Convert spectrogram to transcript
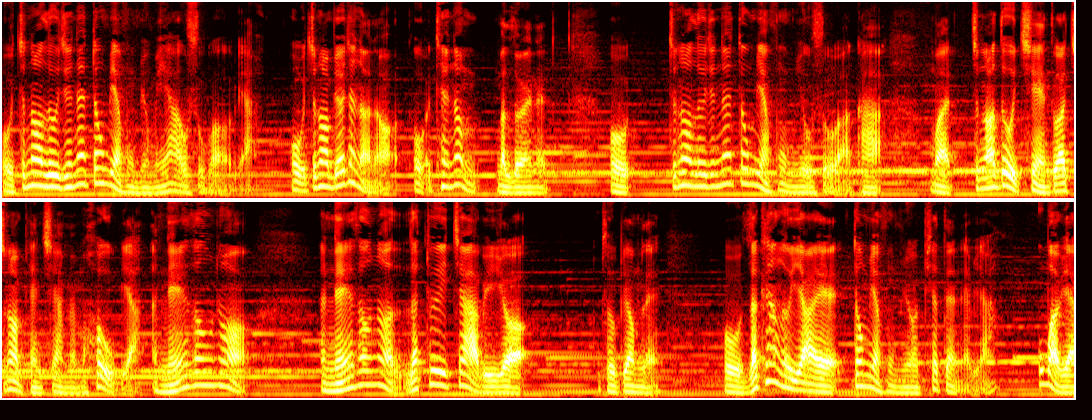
ဟိုကျွန်တော်လိုချင်တဲ့တုံ့ပြန်မှုမျိုးမရဘူးဆိုပါတော့ဗျာဟိုကျွန်တော်ပြောချင်တာတော့ဟိုအထင်တော့မလွယ်နဲ့ဟိုကျွန်တော်လိုချင်တဲ့တုံ့ပြန်မှုမျိုးဆိုတာကဟိုမှာကျွန်တော်တို့ချင်သူကကျွန်တော်ပြန်ချင်ရမှာမဟုတ်ဗျာအ ਨੇ ဆုံးတော့အ ਨੇ ဆုံးတော့လက်တွေ့ကြပြီးတော့ဘယ်လိုပြောမလဲဟိုလက်ခံလို့ရရဲ့တုံ့ပြန်မှုမျိုးဖြစ်တဲ့နယ်ဗျာဥပမာဗျာ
